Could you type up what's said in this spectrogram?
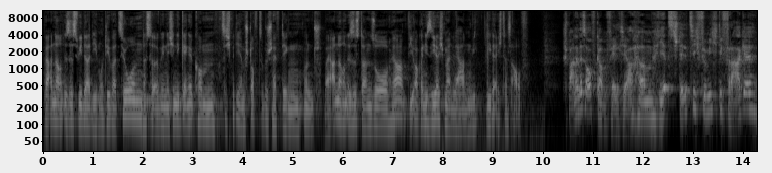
Bei anderen ist es wieder die Motivation, dass sie irgendwie nicht in die Gänge kommen, sich mit ihrem Stoff zu beschäftigen. Und bei anderen ist es dann so, ja, wie organisiere ich mein Lernen? Wie glieder ich das auf? Spannendes Aufgabenfeld, ja. Ähm, jetzt stellt sich für mich die Frage,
